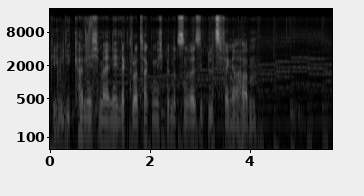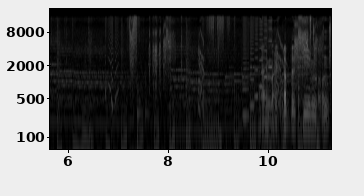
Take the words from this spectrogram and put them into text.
Gegen die kann ich meine Elektroattacken nicht benutzen, weil sie Blitzfänger haben. Einmal Doppelteam und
